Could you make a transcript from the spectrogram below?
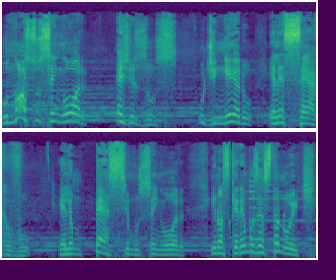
O nosso Senhor é Jesus. O dinheiro, ele é servo. Ele é um péssimo Senhor. E nós queremos esta noite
